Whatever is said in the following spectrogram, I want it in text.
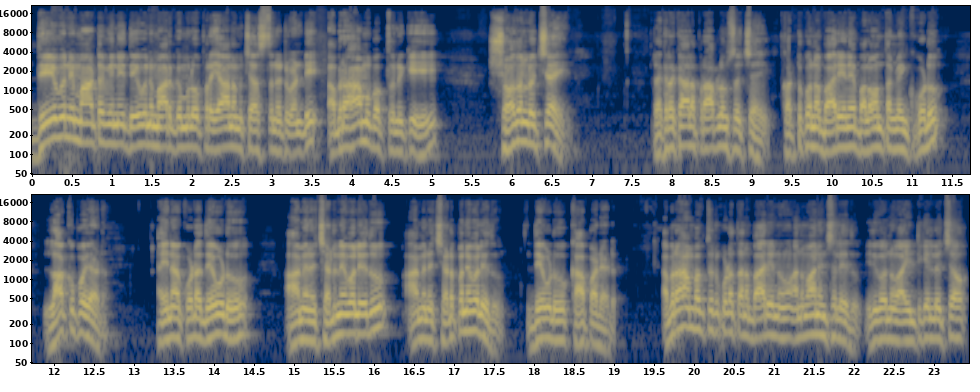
దేవుని మాట విని దేవుని మార్గంలో ప్రయాణం చేస్తున్నటువంటి అబ్రహాము భక్తునికి శోధనలు వచ్చాయి. రకరకాల ప్రాబ్లమ్స్ వచ్చాయి. కట్టుకున్న భార్యనే బలవంతంగా ఇంకొకడు లాక్కుపోయాడు. అయినా కూడా దేవుడు ఆమెను చెడనివ్వలేదు ఆమెను చెడపనివ్వలేదు. దేవుడు కాపాడాడు. అబ్రహాం భక్తుడు కూడా తన భార్యను అనుమానించలేదు. ఇదిగో నువ్వు ఆ ఇంటికి వెళ్ళి వచ్చావు.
